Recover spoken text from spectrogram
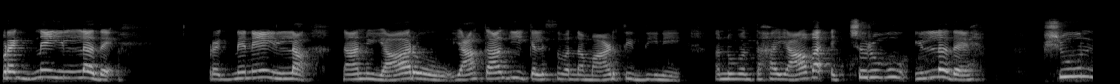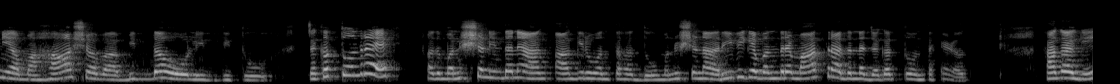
ಪ್ರಜ್ಞೆ ಇಲ್ಲದೆ ಪ್ರಜ್ಞೆನೇ ಇಲ್ಲ. ನಾನು ಯಾರು, ಯಾಕಾಗಿ ಈ ಕೆಲಸವನ್ನ ಮಾಡ್ತಿದ್ದೀನಿ ಅನ್ನುವಂತಹ ಯಾವ ಎಚ್ಚರವೂ ಇಲ್ಲದೆ ಶೂನ್ಯ ಮಹಾಶವ ಬಿದ್ದ ಹೋಲಿದ್ದಿತು ಜಗತ್ತು ಅಂದ್ರೆ ಅದು ಮನುಷ್ಯನಿಂದನೇ ಆಗ್, ಆಗಿರುವಂತಹದ್ದು. ಮನುಷ್ಯನ ಅರಿವಿಗೆ ಬಂದ್ರೆ ಮಾತ್ರ ಅದನ್ನ ಜಗತ್ತು ಅಂತ ಹೇಳೋದು. ಹಾಗಾಗಿ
